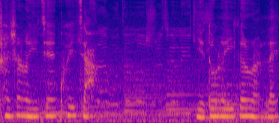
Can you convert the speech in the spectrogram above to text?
穿上了一件盔甲，也多了一根软肋。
